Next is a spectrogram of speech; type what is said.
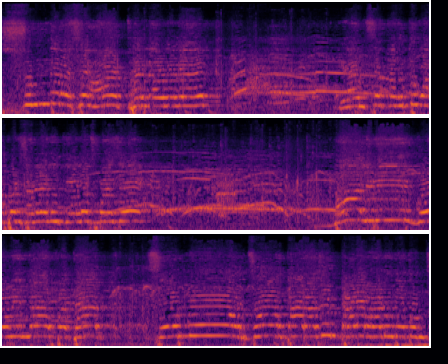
सुंदर असे हात थर लावलेले आहेत. यांचं कौतुक आपण सगळ्यांनी केलंच पाहिजे. बालवीर गोविंदा पथक समोर जोरदार अजून टाळ्या वाढू दे तुमच्या.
